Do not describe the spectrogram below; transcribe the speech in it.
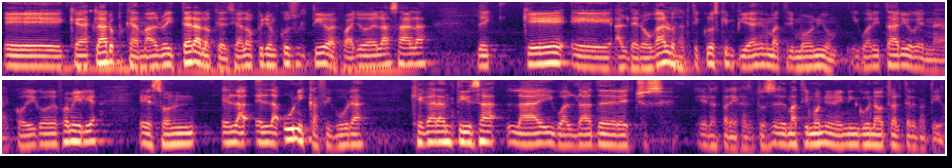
Eh, queda claro porque además reitera lo que decía la opinión consultiva, el fallo de la sala, de que eh, al derogar los artículos que impiden el matrimonio igualitario en el Código de Familia, eh, son, es la, es, la, única figura que garantiza la igualdad de derechos en las parejas. Entonces, el matrimonio no hay ninguna otra alternativa.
